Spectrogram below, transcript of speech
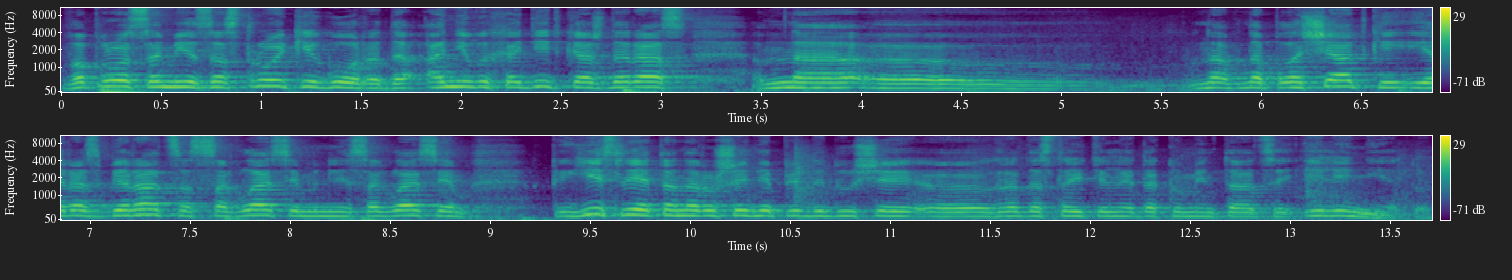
вопросами застройки города, а не выходить каждый раз на, э, на, на площадке и разбираться с согласием или несогласием, есть ли это нарушение предыдущей э, градостроительной документации или нету.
